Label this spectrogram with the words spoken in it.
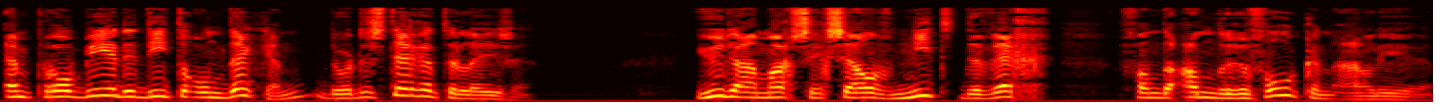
en probeerden die te ontdekken door de sterren te lezen. Juda mag zichzelf niet de weg van de andere volken aanleren.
